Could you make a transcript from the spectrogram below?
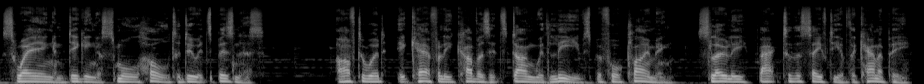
swaying and digging a small hole to do its business. Afterward, it carefully covers its dung with leaves before climbing, slowly back to the safety of the canopy.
